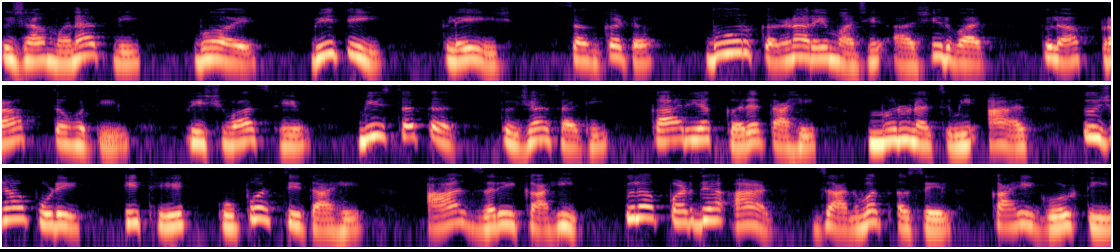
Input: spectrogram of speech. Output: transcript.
तुझ्या मनातली भय भीती क्लेश संकट दूर करणारे माझे आशीर्वाद तुला प्राप्त होतील. विश्वास ठेव मी सतत तुझ्यासाठी कार्य करत आहे. म्हणूनच मी आज तुझ्या पुढे इथे उपस्थित आहे. आज जरी काही तुला पडद्याआड जाणवत असेल काही गोष्टी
